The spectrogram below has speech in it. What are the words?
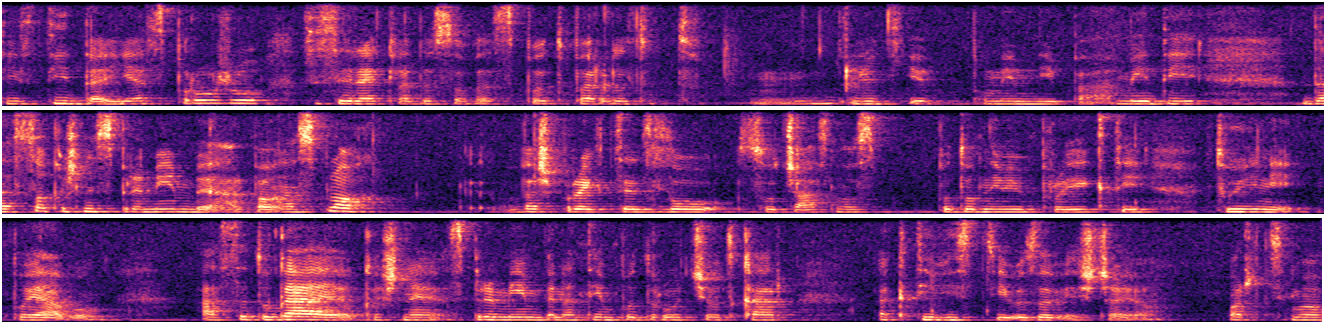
ti zdi, da je sprožil, si si rekla, da so vas podprli tudi um, ljudje, pomembni pa mediji, da so kakšne spremembe ali pa nasploh vaš projekt se je zelo sočasno s podobnimi projekti tujini pojavil. A se dogajajo kakšne spremembe na tem področju, odkar aktivisti ozaveščajo o recimo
